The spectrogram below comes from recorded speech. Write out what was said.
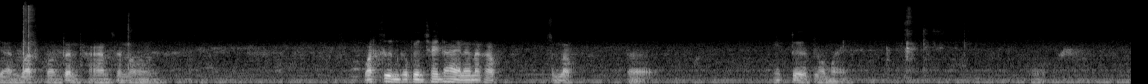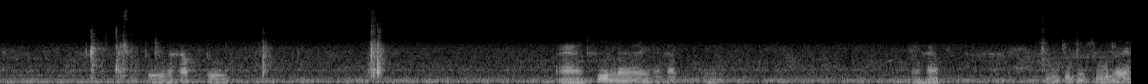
ยานวัดความต้านทานซะหน่อยวัดขึ้นก็เป็นใช้ได้แล้วนะครับสำหรับมิเตอร์ตัวใหม่ดูนะครับดูอ่าขึ้นเลยนะครับุดศูนย์เลย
